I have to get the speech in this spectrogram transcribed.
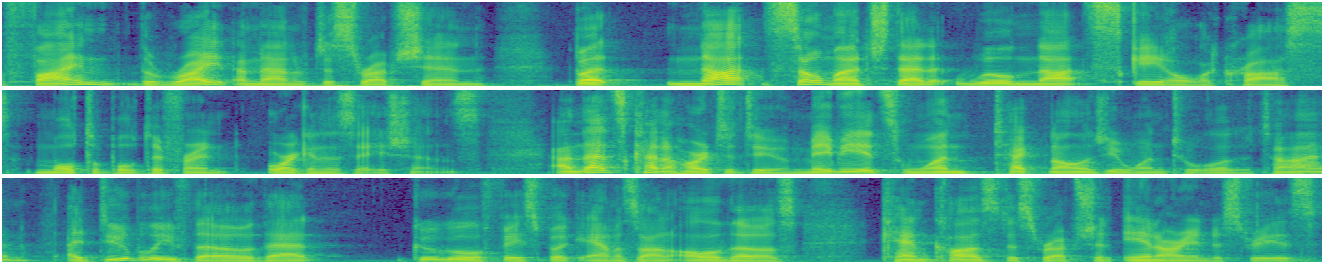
find the right amount of disruption, but not so much that it will not scale across multiple different organizations. And that's kind of hard to do. Maybe it's one technology, one tool at a time. I do believe though that Google, Facebook, Amazon, all of those can cause disruption in our industries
